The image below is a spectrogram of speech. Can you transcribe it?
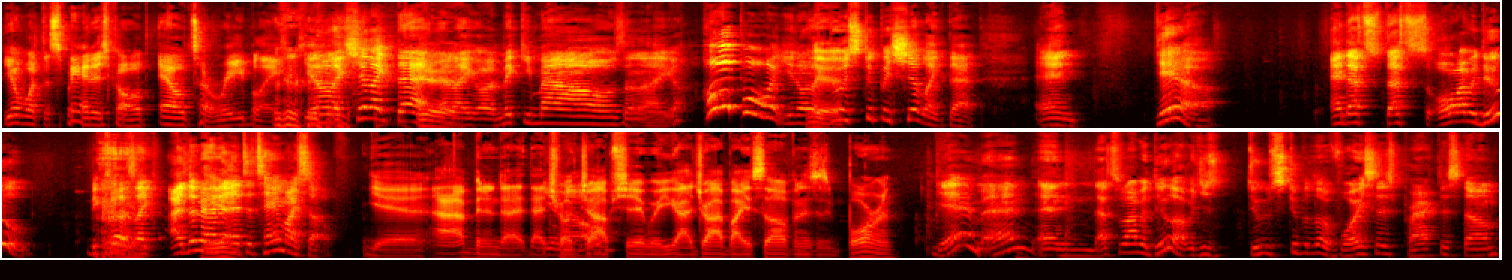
yo, what the Spanish called El Terrible, you know, like shit like that, Yeah. and like uh, Mickey Mouse, and like oh boy, you know, like Yeah. doing stupid shit like that, and yeah, and that's that's all I would do because like I literally had to entertain myself. Yeah, I've been in that, that You truck know? job shit where you gotta drive by yourself and it's just boring. Yeah, man, and that's what I would do. I would just do stupid little voices, practice them.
